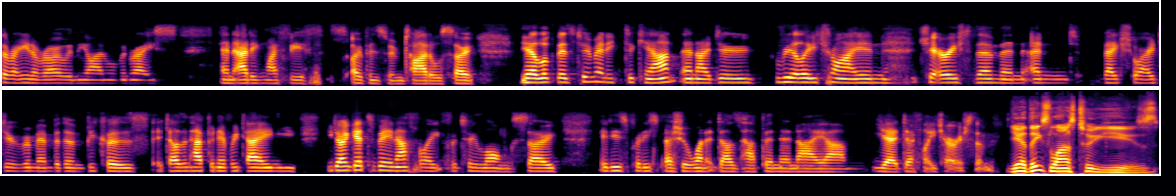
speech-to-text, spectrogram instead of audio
three in a row in the Iron Woman race and adding my fifth open swim title. So, yeah, look, there's too many to count, and I do really try and cherish them and and make sure I do remember them because it doesn't happen every day and you, you don't get to be an athlete for too long. So it is pretty special when it does happen and I um yeah, definitely cherish them. Yeah, these last two years,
